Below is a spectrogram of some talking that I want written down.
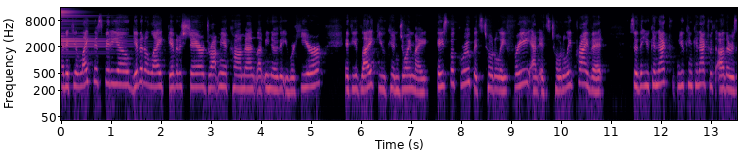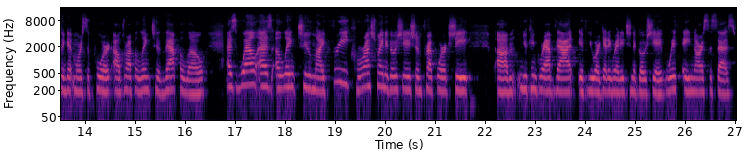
And if you like this video, give it a like, give it a share, drop me a comment, let me know that you were here. If you'd like, you can join my Facebook group. It's totally free and it's totally private so that you connect you can connect with others and get more support. I'll drop a link to that below as well as a link to my free crush my negotiation prep worksheet. Um, you can grab that if you are getting ready to negotiate with a narcissist.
